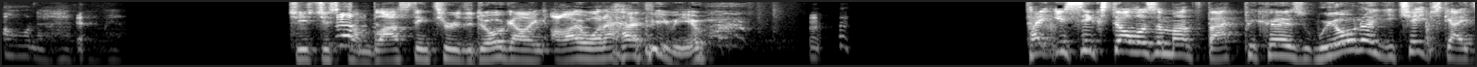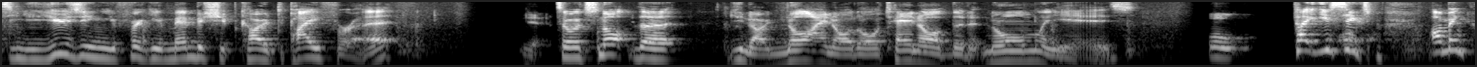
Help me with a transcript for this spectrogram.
I want to have a meal. She's just come blasting through the door going, I want a happy meal. Take your six dollars a month back because we all know you're cheapskates and you're using your freaking membership code to pay for it. Yeah. So it's not the you know nine odd or ten odd that it normally is. Well, Take your six. I mean,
